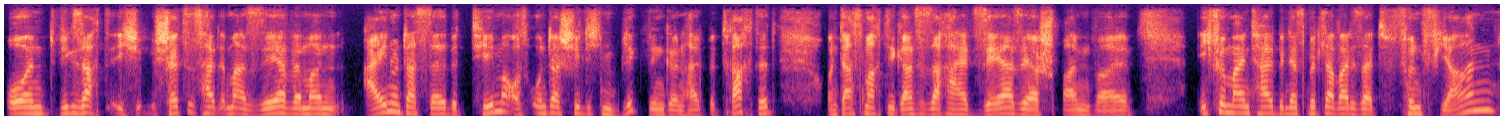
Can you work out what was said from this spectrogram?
Und wie gesagt, ich schätze es halt immer sehr, wenn man ein und dasselbe Thema aus unterschiedlichen Blickwinkeln halt betrachtet. Und das macht die ganze Sache halt sehr, sehr spannend, weil ich für meinen Teil bin jetzt mittlerweile seit fünf Jahren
